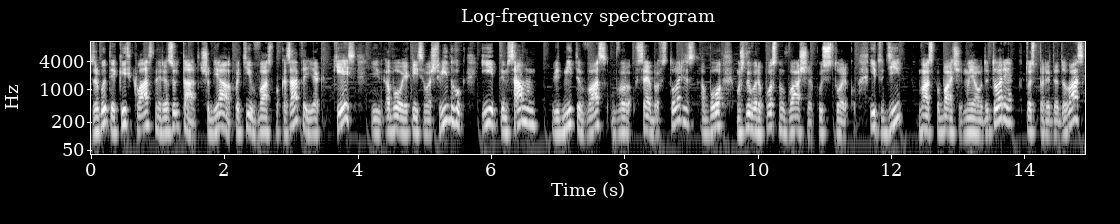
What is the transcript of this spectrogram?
зробити якийсь класний результат, щоб я хотів вас показати як кейс і або якийсь ваш відгук, і тим самим відмітив вас в себе в сторіс, або можливо репостнув вашу якусь сторіку. І тоді вас побачить моя аудиторія, хтось перейде до вас,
